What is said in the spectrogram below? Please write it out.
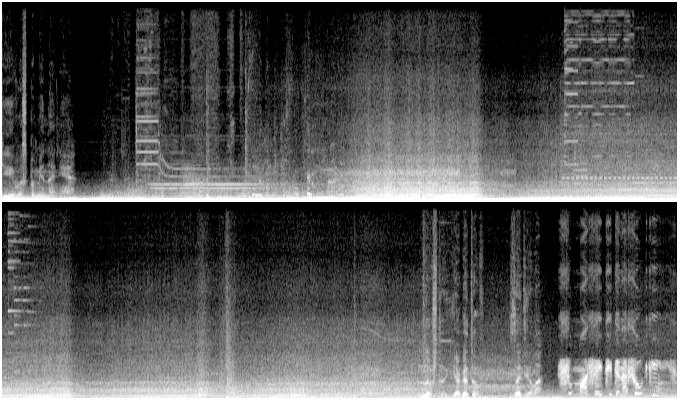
Плохие воспоминания. Ну что, я готов. За дело. С ума сойти, ты нашел Кенни?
